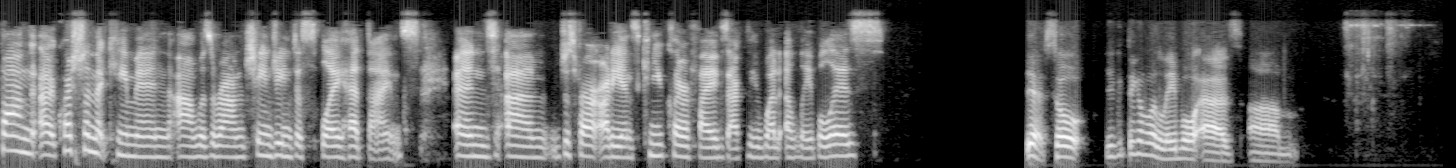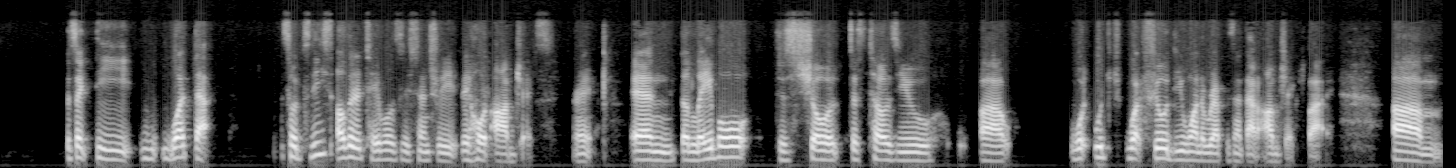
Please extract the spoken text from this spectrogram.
Fong, a question that came in uh, was around changing display headlines. And um, just for our audience, can you clarify exactly what a label is? Yeah, so you can think of a label as um, it's like the what that so these other tables essentially they hold objects, right? And the label just shows just tells you uh, what which what field do you want to represent that object by. Um,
